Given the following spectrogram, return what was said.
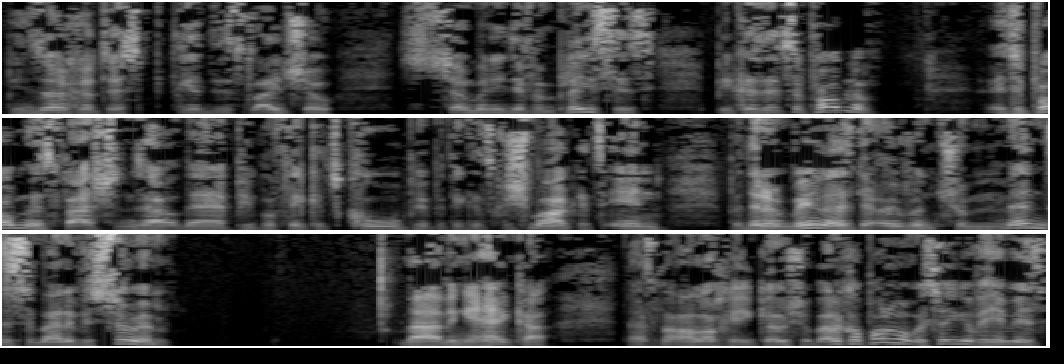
Been Zercha to give this slideshow so many different places because it's a problem. It's a problem. There's fashions out there. People think it's cool. People think it's geschmack. It's in, but they don't realize they're over a tremendous amount of isurim by having a haircut. That's not halacha kosher. But what we're saying over here is,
